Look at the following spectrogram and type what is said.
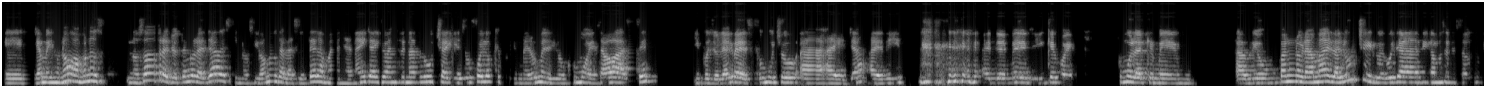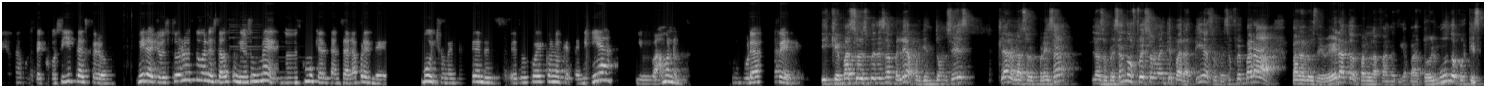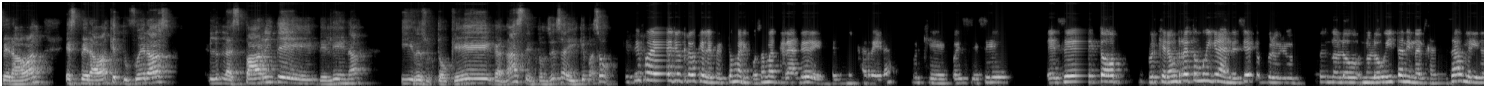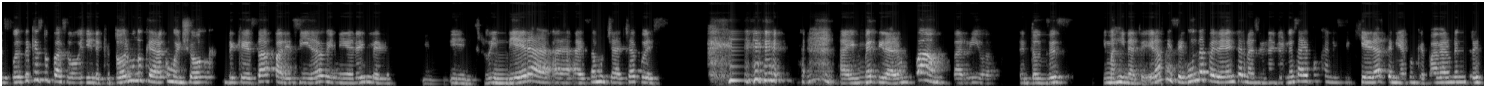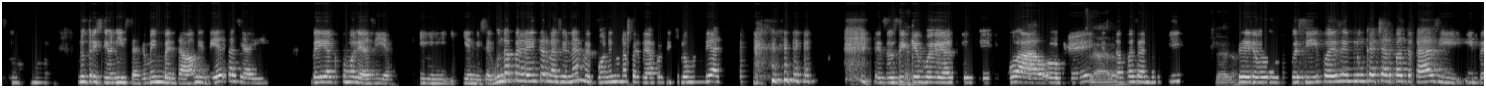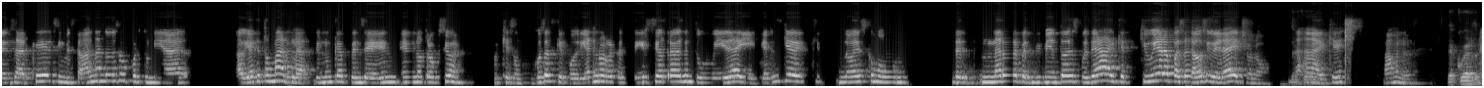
eh, ella me dijo, no, vámonos nosotras, yo tengo las llaves y nos íbamos a las 7 de la mañana ella y yo a entrenar lucha y eso fue lo que primero me dio como esa base y pues yo le agradezco mucho a, a ella, a Edith, allá en Medellín, que fue como la que me abrió un panorama de la lucha y luego ya, digamos, en Estados Unidos ajusté cositas, pero mira, yo solo estuve en Estados Unidos un mes, no es como que alcanzar a aprender mucho, ¿me entiendes? Eso fue con lo que tenía y vámonos, con pura fe. ¿Y qué pasó después de esa pelea? Porque entonces, claro, la sorpresa la sorpresa no fue solamente para ti, la sorpresa fue para, para los de Bellator, para la fanática, para todo el mundo, porque esperaban, esperaban que tú fueras la sparring de, de Elena y resultó que ganaste. Entonces, ¿ahí qué pasó? Ese fue, yo creo que el efecto mariposa más grande de, de mi carrera, porque pues ese, ese top, porque era un reto muy grande, ¿cierto? Pero yo pues no lo, no lo vi tan inalcanzable. Y después de que esto pasó y de que todo el mundo quedara como en shock, de que esta parecida viniera y le y, rindiera a, a, esta muchacha, pues ahí me tiraron ¡pam! para arriba. Entonces, imagínate, era mi segunda pelea internacional. Yo en esa época ni siquiera tenía con qué pagar un, un nutricionista. Yo me inventaba mis dietas y ahí veía cómo le hacía. Y, y, en mi segunda pelea internacional me ponen una pelea por título mundial. Eso sí que fue así, wow, ok, ¿qué está pasando aquí? Claro. Pero pues sí, puede ser nunca echar para atrás y, y, pensar que si me estaban dando esa oportunidad, había que tomarla. Yo nunca pensé en, en otra opción, porque son cosas que podrían no repetirse otra vez en tu vida y tienes que, que no es como un de un arrepentimiento después de, ay, ¿qué, ¿qué, hubiera pasado si hubiera hecho? No. Ay, que, vámonos. De acuerdo.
